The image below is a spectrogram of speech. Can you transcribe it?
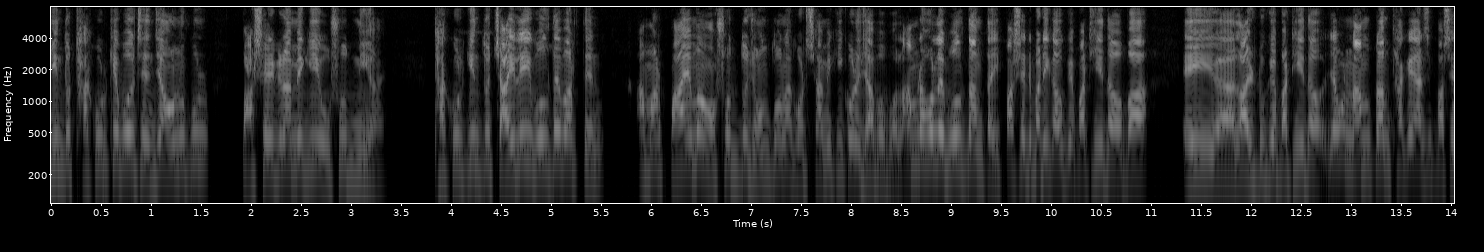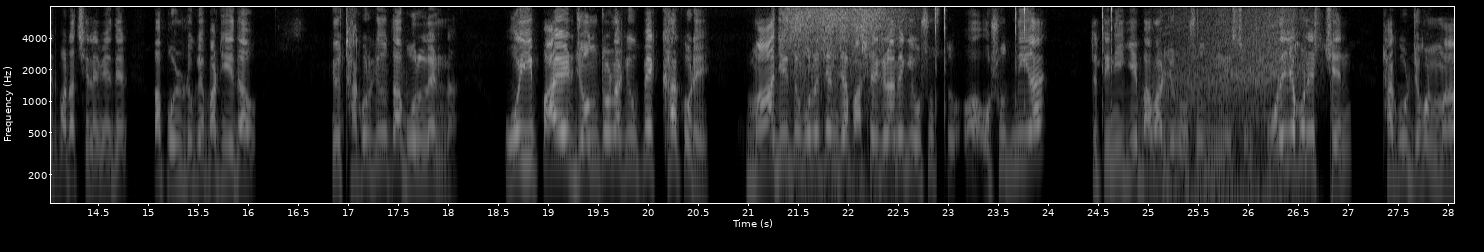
কিন্তু ঠাকুরকে বলছেন যা, অনুকূল পাশের গ্রামে গিয়ে ওষুধ নিয়ে আয়। ঠাকুর কিন্তু চাইলেই বলতে পারতেন আমার পায়ে মা অসহ্য যন্ত্রণা করছে, আমি কি করে যাব বল? আমরা হলে বলতাম তাই, পাশের বাড়ি কাউকে পাঠিয়ে দাও বা এই লালটুকে পাঠিয়ে দাও। যেমন নাম টাম থাকে আর পাশের পাড়ার ছেলে মেয়েদের বা পল্টুকে পাঠিয়ে দাও। কিন্তু ঠাকুর কিন্তু তা বললেন না। ওই পায়ের যন্ত্রণাকে উপেক্ষা করে মা যেহেতু বলেছেন যে পাশের গ্রামে গিয়ে অসুস্থ ওষুধ নিয়ে আয়, তো তিনি গিয়ে বাবার জন্য ওষুধ নিয়ে এসছেন। পরে যখন এসছেন, ঠাকুর যখন মা,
